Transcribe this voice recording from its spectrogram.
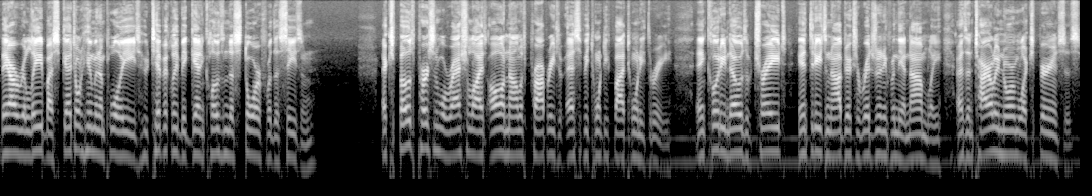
they are relieved by scheduled human employees who typically begin closing the store for the season. Exposed persons will rationalize all anomalous properties of SCP-2523, including those of trades, entities, and objects originating from the anomaly, as entirely normal experiences.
